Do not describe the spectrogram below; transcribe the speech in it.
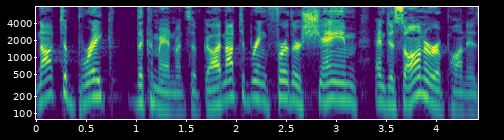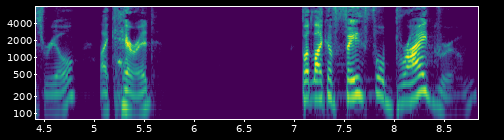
not to break the commandments of God, not to bring further shame and dishonor upon Israel, like Herod, but like a faithful bridegroom,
